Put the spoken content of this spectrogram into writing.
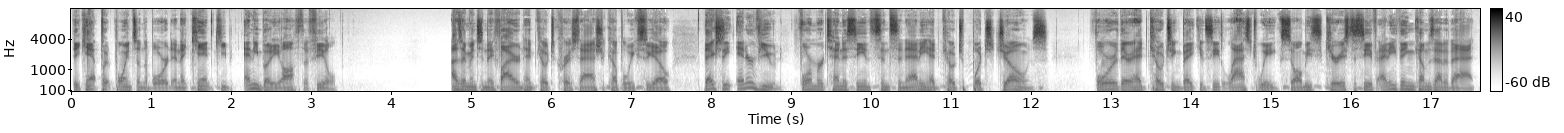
They can't put points on the board and they can't keep anybody off the field. As I mentioned, they fired head coach Chris Ash a couple weeks ago. They actually interviewed former Tennessee and Cincinnati head coach Butch Jones for their head coaching vacancy last week. So I'll be curious to see if anything comes out of that.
